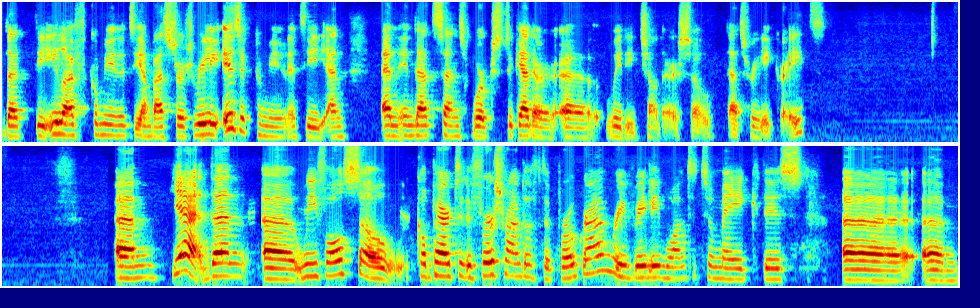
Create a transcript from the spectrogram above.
that the eLife community ambassadors really is a community and and in that sense works together uh, with each other. So that's really great. Um, yeah, then uh, we've also, compared to the first round of the program, we really wanted to make this uh, um,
